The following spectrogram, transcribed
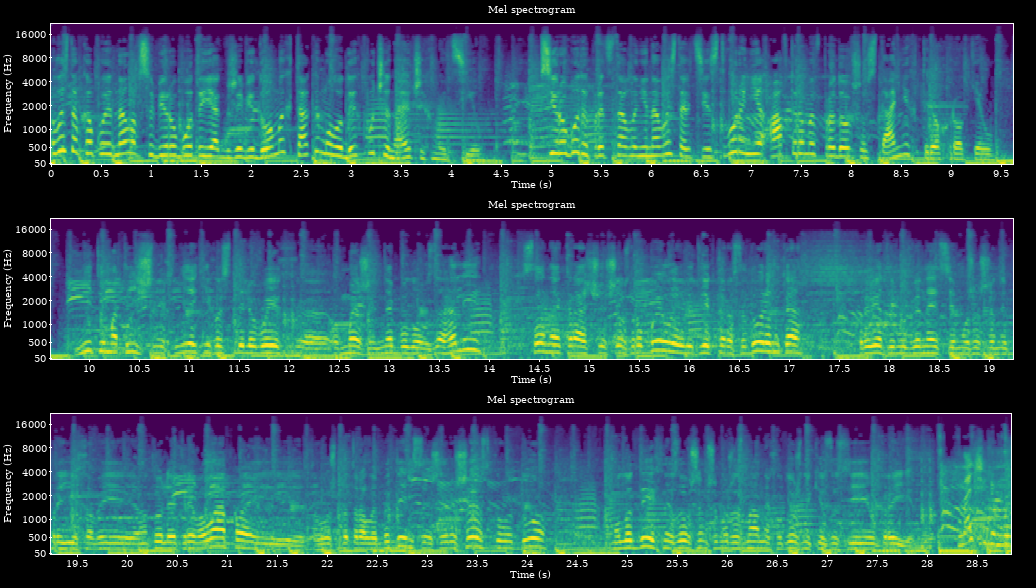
Виставка поєднала в собі роботи як вже відомих, так і молодих починаючих митців. Всі роботи, представлені на виставці, створені авторами впродовж останніх трьох років. Ні тематичних, ні якихось стильових е, обмежень не було взагалі. Все найкраще, що зробили від Віктора Сидоренка. Привіт йому в Венеції, може, ще не приїхав. І Анатолія Криволапа, і того ж Петра Лебединця, і Шерешевського до молодих, не зовсім що може знаних художників з усієї України. Начали ми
